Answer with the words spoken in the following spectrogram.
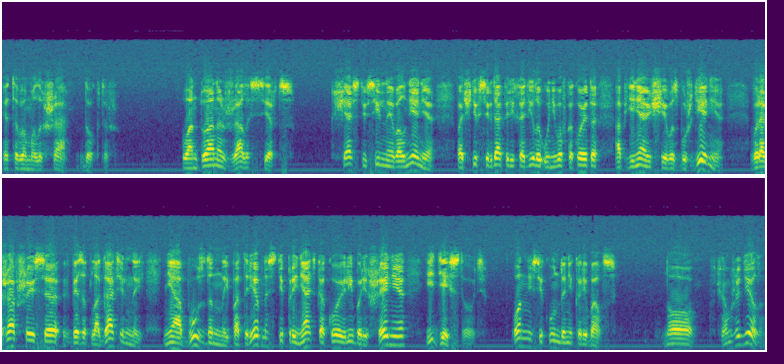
этого малыша, доктор». У Антуана сжалось сердце. К счастью, сильное волнение почти всегда переходило у него в какое-то опьяняющее возбуждение — выражавшееся в безотлагательной, необузданной потребности принять какое-либо решение и действовать. Он ни секунды не колебался. «Но в чем же дело?»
